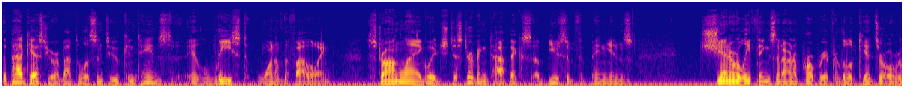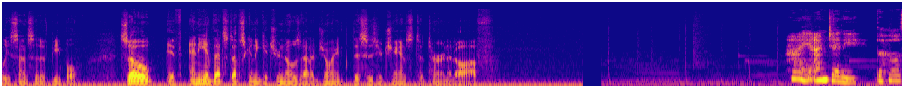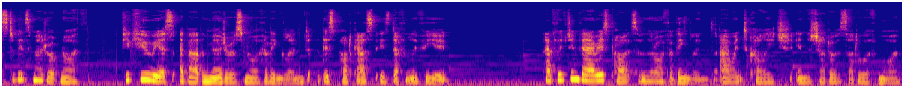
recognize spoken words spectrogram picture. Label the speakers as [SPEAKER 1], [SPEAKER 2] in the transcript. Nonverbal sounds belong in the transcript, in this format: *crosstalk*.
[SPEAKER 1] The podcast you are about to listen to contains at least one of the following strong language, disturbing topics, abusive opinions, generally things that aren't appropriate for little kids or overly sensitive people. So, if any of that stuff's going to get your nose out of joint, this is your chance to turn it off.
[SPEAKER 2] Hi, I'm Jenny, the host of It's Murder Up North. If you're curious about the murderous north of England, this podcast is definitely for you. I've lived in various parts of the north of England. I went to college in the shadow of Saddleworth Moor,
